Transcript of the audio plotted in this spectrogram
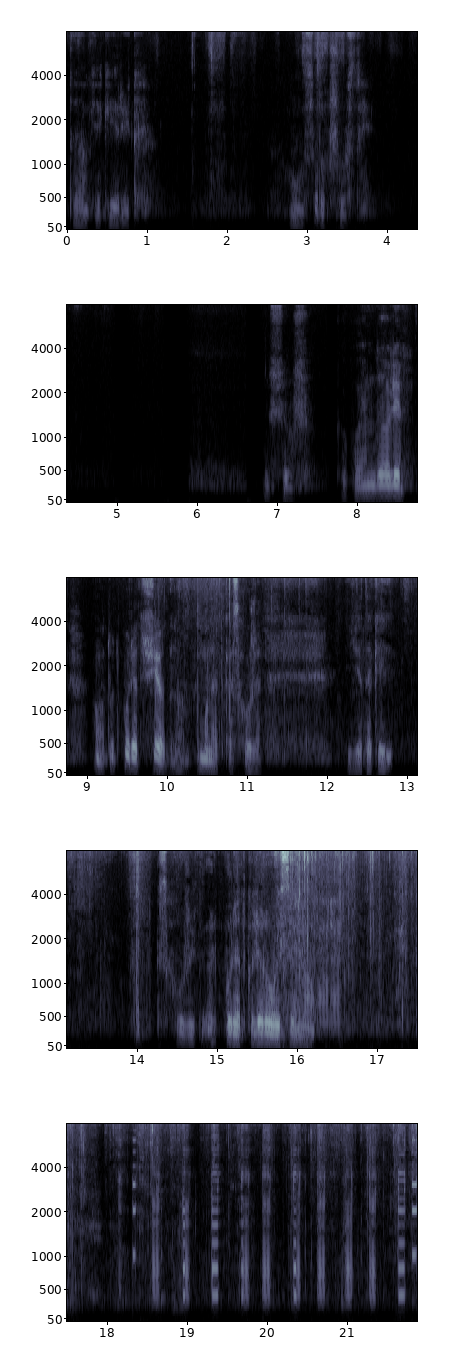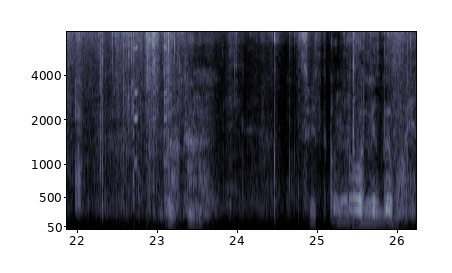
Так, який рік? О, 46-й. Ну що ж, копаємо далі. О, тут поряд ще одна монетка схожа. Є такий схожий поряд кольоровий сигнал. Так, а ну. Цвіт кольоровим відбиває.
